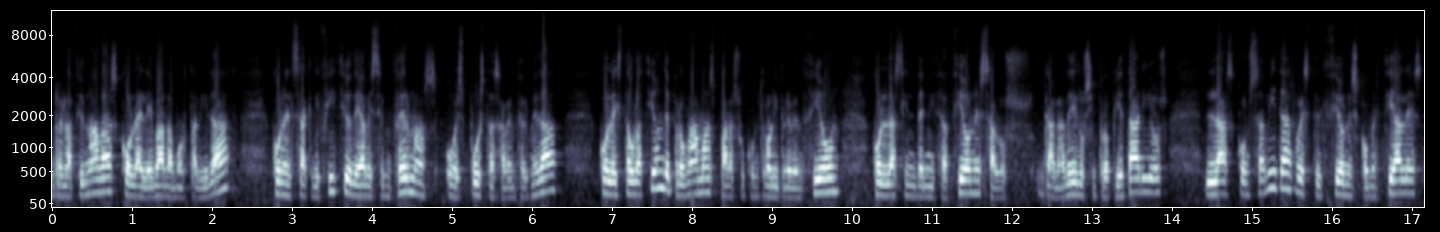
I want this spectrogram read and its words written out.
relacionadas con la elevada mortalidad, con el sacrificio de aves enfermas o expuestas a la enfermedad, con la instauración de programas para su control y prevención, con las indemnizaciones a los ganaderos y propietarios, las consabidas restricciones comerciales,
